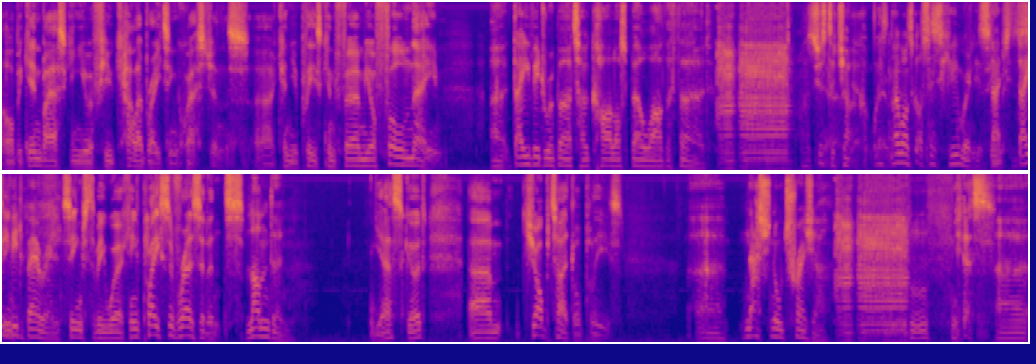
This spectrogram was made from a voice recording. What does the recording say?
I'll begin by asking you a few calibrating questions. Uh, can you please confirm your full name? Uh, David Roberto Carlos Belwar III. Oh, it's just a joke. no one's got a sense of humour in it. Seems- David seem- Berry, Seems to be working. Place of residence? London. Yes, good. Um, job title, please. National Treasure. Yes. Uh,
